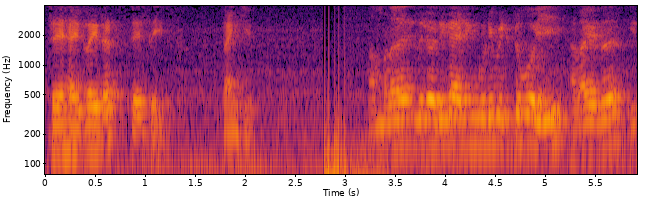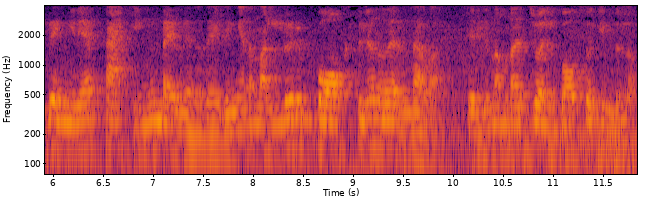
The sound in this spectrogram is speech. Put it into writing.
stay hydrated stay safe thank you നമ്മൾ ഇതിലൊരു കാര്യം കൂടി വിട്ടുപോയി. അതായത് ഇത് എങ്ങനെയാ പാക്കിംഗ് ഉണ്ടായിരുന്നത് അതായത് ഇങ്ങനെ നല്ലൊരു ബോക്സിലാണ് വരണ്ടാവുക. ശരിക്കും നമ്മുടെ ജ്വൽ ബോക്സ് ഒക്കെ ഉണ്ടല്ലോ.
